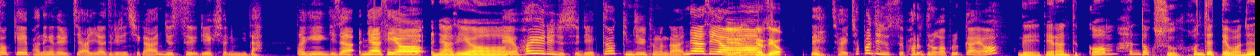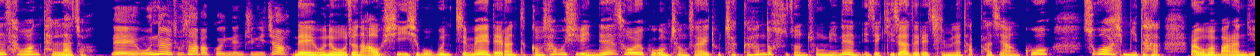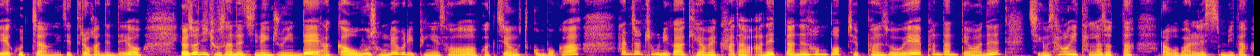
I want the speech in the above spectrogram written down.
어떻게 반응해야 될지 알려드리는 시간 뉴스 리액션입니다. 나경희 기자 안녕하세요. 네, 안녕하세요. 네, 화요일의 뉴스 리액터 김준일 평론가 안녕하세요. 네, 안녕하세요. 네, 저희 첫 번째 뉴스 바로 들어가 볼까요? 네, 내란 특검 한덕수 헌재 때와는 상황 달라져. 네, 오늘 조사받고 있는 중이죠. 네, 오늘 오전 9시 25분쯤에 내란 특검 사무실이 있는 서울 고검청사에 도착한 한덕수 전 총리는 이제 기자들의 질문에 답하지 않고 수고하십니다라고만 말한 뒤에 곧장 이제 들어갔는데요. 여전히 조사는 진행 중인데 아까 오후 정례 브리핑에서 박지영 특검보가 한 전 총리가 계엄에 가담 안 했다는 헌법재판소의 판단 때와는 지금 상황이 달라졌다라고 말을 했습니다.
